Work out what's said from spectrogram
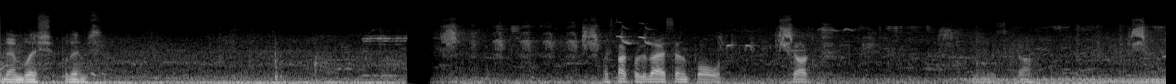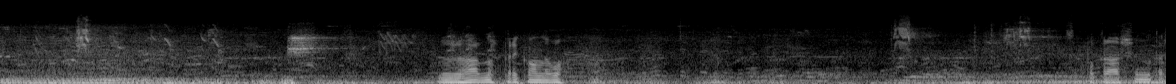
Йдемо ближче, подивимося. Ось так виглядає Сен Пол. Близька. Дуже гарно, переконливо. Все покрашено так.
